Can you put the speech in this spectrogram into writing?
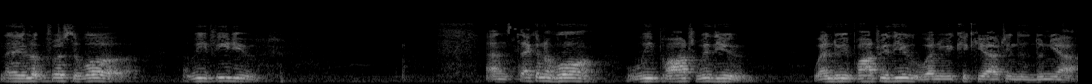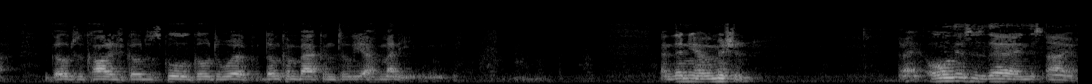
They look, first of all, we feed you. And second of all, we part with you. When do we part with you? When we kick you out into the dunya. Go to college, go to school, go to work. Don't come back until you have money. And then you have a mission. Right? All this is there in this ayah.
